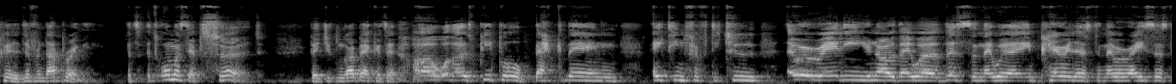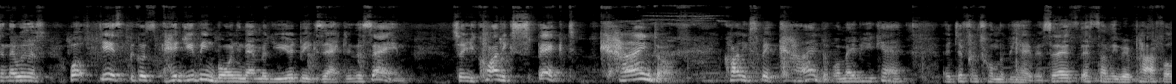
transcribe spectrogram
who had a different upbringing. It's it's almost absurd that you can go back and say, oh, well, those people back then, 1852, they were really, you know, they were this and they were imperialist and they were racist and they were this. Well, yes, because had you been born in that milieu, you'd be exactly the same. So you can't expect kind of, can't expect kind of, or maybe you can, a different form of behavior. So that's, that's something very powerful.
